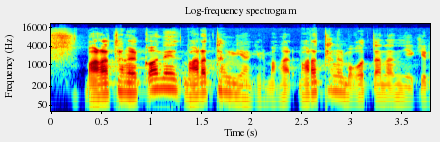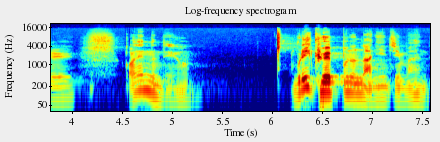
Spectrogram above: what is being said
마라탕을 꺼내 마라탕 이야기를 마라, 마라탕을 먹었다는 얘기를 꺼냈는데요. 우리 교회뿐은 아니지만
